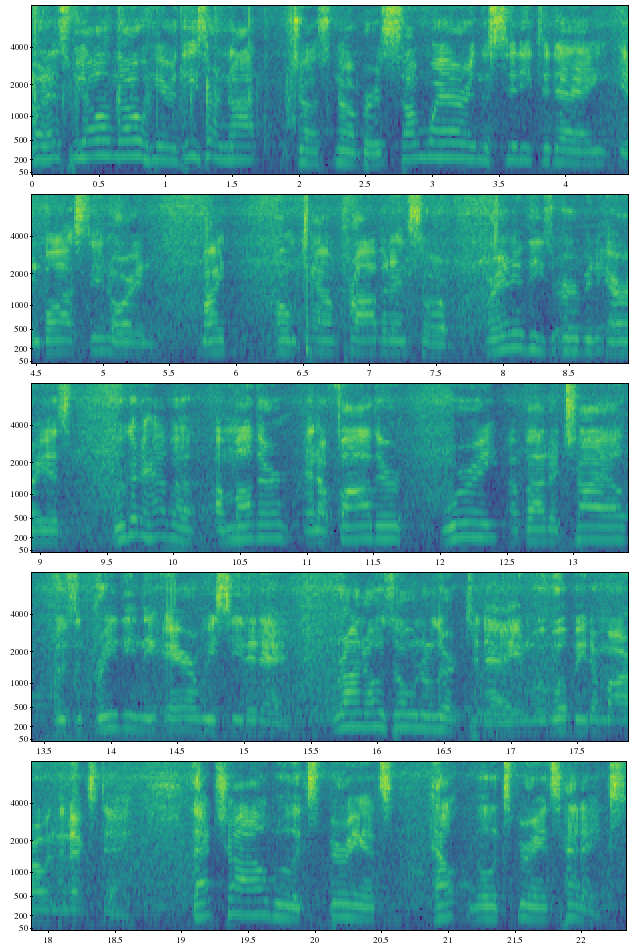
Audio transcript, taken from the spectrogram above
But as we all know here, these are not just numbers. Somewhere in the city today, in Boston or in my hometown Providence or, or any of these urban areas, we're going to have a, a mother and a father worried about a child who's breathing the air we see today. We're on ozone alert today, and we will be tomorrow and the next day. That child will experience health, will experience headaches.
